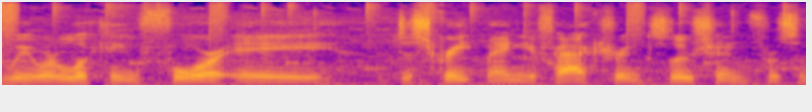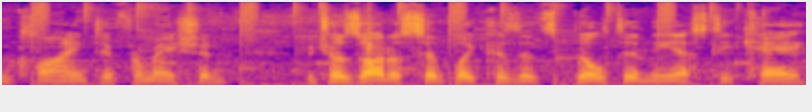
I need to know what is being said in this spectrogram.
We were looking for a discrete manufacturing solution for some client information. We chose AutoSimply because it's built in the SDK,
